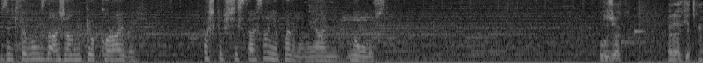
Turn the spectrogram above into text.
Bizim kitabımızda ajanlık yok Koray Bey. Başka bir şey istersen yaparım ama yani ne olursa. Olacak. Merak etme.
